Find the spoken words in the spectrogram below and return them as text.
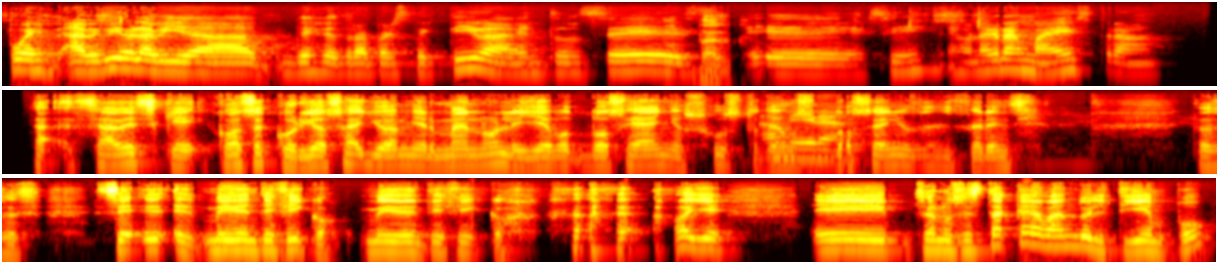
pues ha vivido la vida desde otra perspectiva. Entonces, eh, sí, es una gran maestra. Sabes qué cosa curiosa, yo a mi hermano le llevo 12 años, justo, ah, tenemos 12 años de diferencia. Entonces, eh, eh, me identifico, me identifico. Oye, se nos está acabando el tiempo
